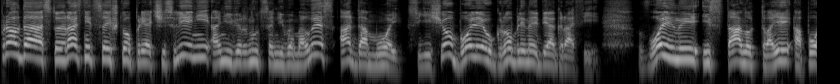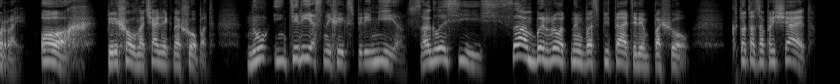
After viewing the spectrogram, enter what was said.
Правда, с той разницей, что при отчислении они вернутся не в МЛС, а домой, с еще более угробленной биографией. Вольные и станут твоей опорой. Ох, перешел начальник на шепот. Ну, интересных эксперимент, согласись, сам бы ротным воспитателем пошел. Кто-то запрещает?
